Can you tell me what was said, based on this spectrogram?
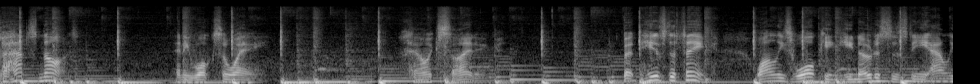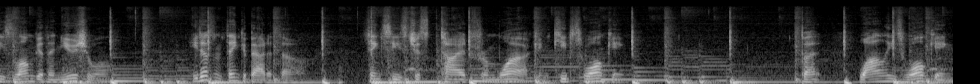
perhaps not. And he walks away. How exciting. But here's the thing. While he's walking, he notices the alley's longer than usual. He doesn't think about it though. Thinks he's just tired from work and keeps walking. But while he's walking,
